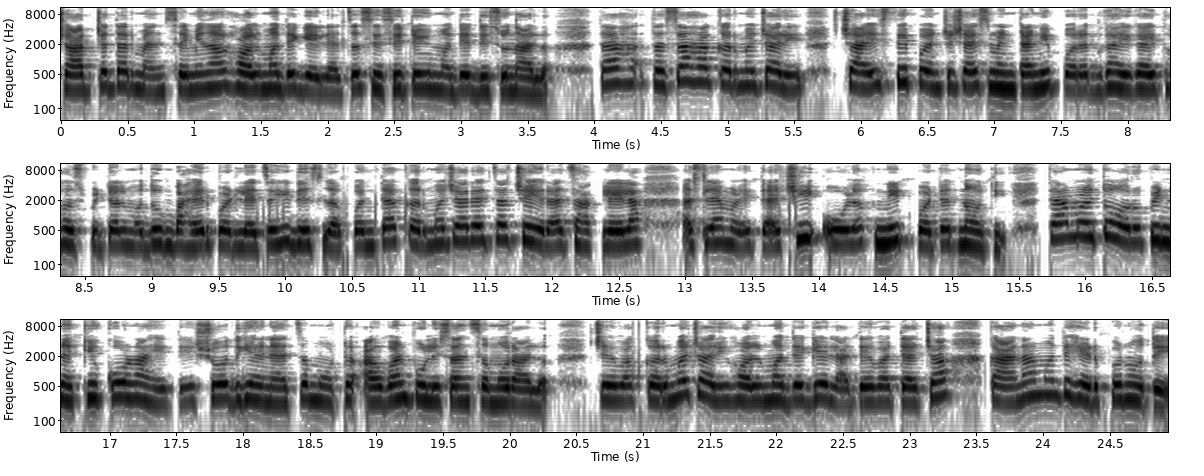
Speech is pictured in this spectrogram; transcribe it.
चारच्या दरम्यान सेमिनार हॉलमध्ये गेल्याचं सी सी टी व्हीमध्ये दिसून आलं. तसा हा कर्मचारी दुपारी चाळीस ते पंचेचाळीस मिनिटांनी परत घाईघाईत हॉस्पिटलमधून बाहेर पडल्याचंही दिसलं. पण त्या कर्मचाऱ्याचा चेहरा झाकलेला असल्यामुळे त्याची ओळख नीट पटत नव्हती. त्यामुळे तो आरोपी नक्की कोण आहे ते शोध घेण्याचं मोठं आव्हान पोलिसांसमोर आलं. जेव्हा कर्मचारी हॉलमध्ये गेला तेव्हा त्याच्या कानामध्ये हेडफोन होते.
